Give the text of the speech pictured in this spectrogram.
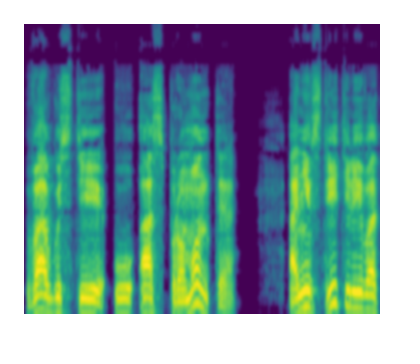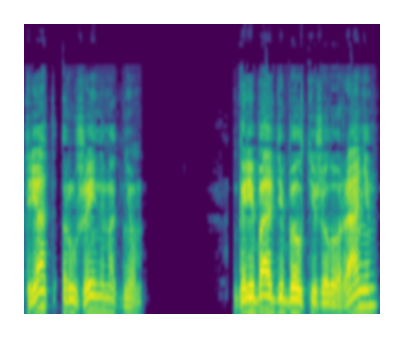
В августе у Аспромонте они встретили его отряд ружейным огнем. Гарибальди был тяжело ранен,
